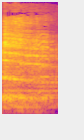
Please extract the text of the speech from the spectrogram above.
Uh-huh.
